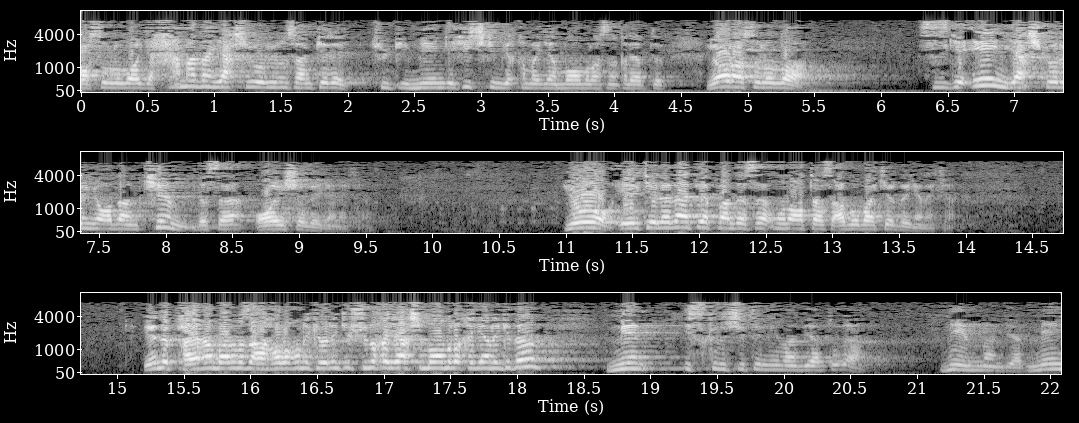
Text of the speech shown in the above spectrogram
Rasulullohga hammadan yaxshi yo'l yurinsam kerak, chunki menga hech kimga qilmagan muomalasini qilyapti. Yo Rasululloh, sizga eng yaxshi ko'ringan odam kim desa, Oyisha degan ekan. Yo'q, erkaklardan aytyapman desa, uni otasi Abu Bakr degan ekan. Endi payg'ambarimiz axloqini ko'ringki, shunaqa yaxshi muomala qilganligidan men исключительныйman deyapti-da. Menman deyapti. Men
